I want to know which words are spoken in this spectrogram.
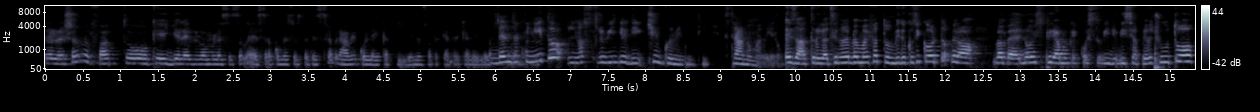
Tralasciando il fatto che io e lei avevamo la stessa maestra, come sono state strabrave, con lei cattive, non so perché, perché lei le Abbiamo già finito il nostro video di 5 minuti. Strano ma vero. Esatto ragazzi, non abbiamo mai fatto un video così corto, però vabbè, noi speriamo che questo video vi sia piaciuto.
